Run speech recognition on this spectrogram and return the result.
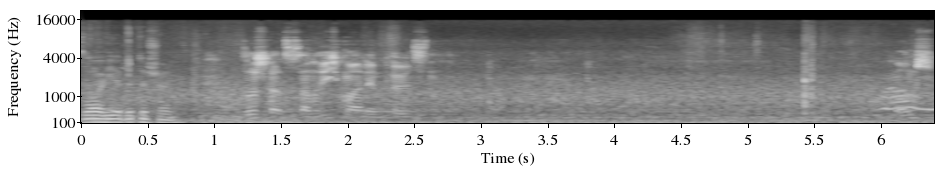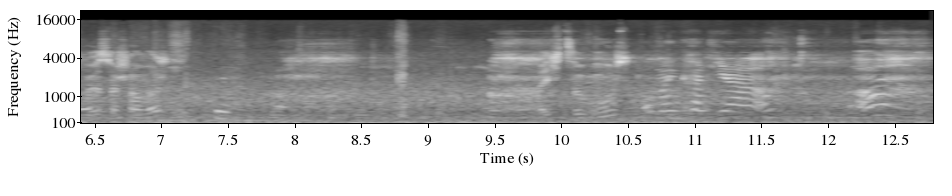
So, hier, bitteschön. So, Schatz, dann riech mal an den Pilzen. Und, spürst du schon was? Echt so gut? Oh mein Gott, ja. Oh,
